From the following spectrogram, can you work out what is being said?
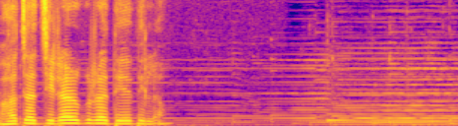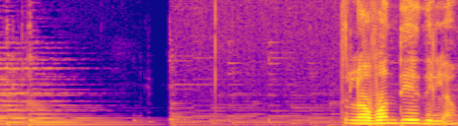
ভাজা জিরার গুঁড়া দিয়ে দিলাম। তো লবণ দিয়ে দিলাম।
